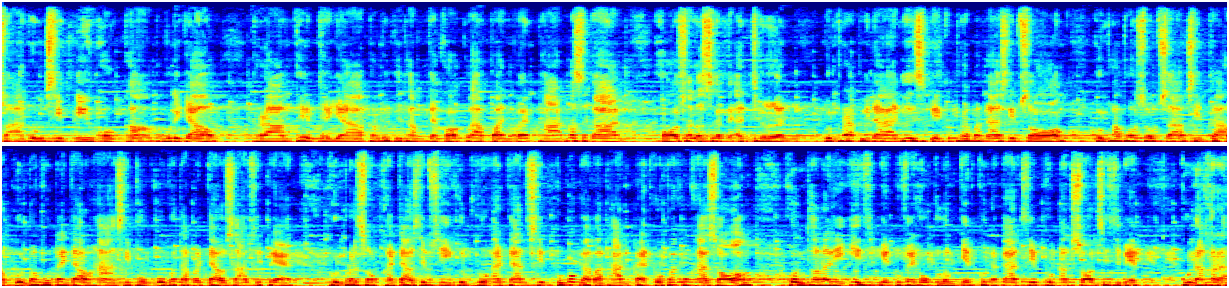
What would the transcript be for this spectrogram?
สาธุสิบนิ้วของข้าพระพุทธเจ้า พรามเทพชยาพระพุทธธรรมจะขอกราบไหว้วันฐานมัสการ ขอสรรเสริญและอัญเชิญ คุณพระบิดา 21 คุณพระมารดา12 คุณพระโพธิ์39 คุณพระพุทธเจ้า 56 คุณพระธรรมเจ้า 38 คุณพระสงฆ์ข้าเจ้า 14 คุณครูอาจารย์ 10 คุณพระกรรมฐาน 8 คุณพระคงคา2คุณธรณี 21 คุณไฟ6คุณลม7คุณอาการ 10 คุณอักษร 41 คุณอัคระ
